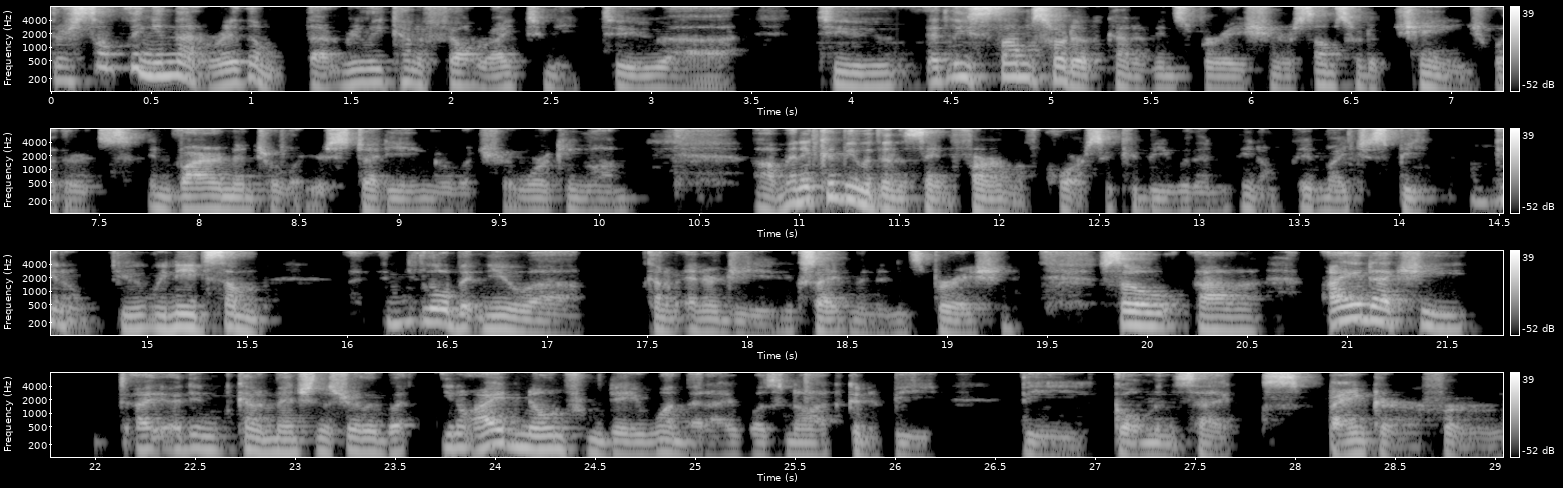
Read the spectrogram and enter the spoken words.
There's something in that rhythm that really kind of felt right to me to uh, to at least some sort of kind of inspiration or some sort of change, whether it's environment or what you're studying or what you're working on. Um, and it could be within the same firm, of course. It could be within, you know, it might just be, you know, we need some a little bit new uh, kind of energy, excitement, and inspiration. So uh, I had actually, I, I didn't kind of mention this earlier, but you know, I had known from day one that I was not going to be the Goldman Sachs banker for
